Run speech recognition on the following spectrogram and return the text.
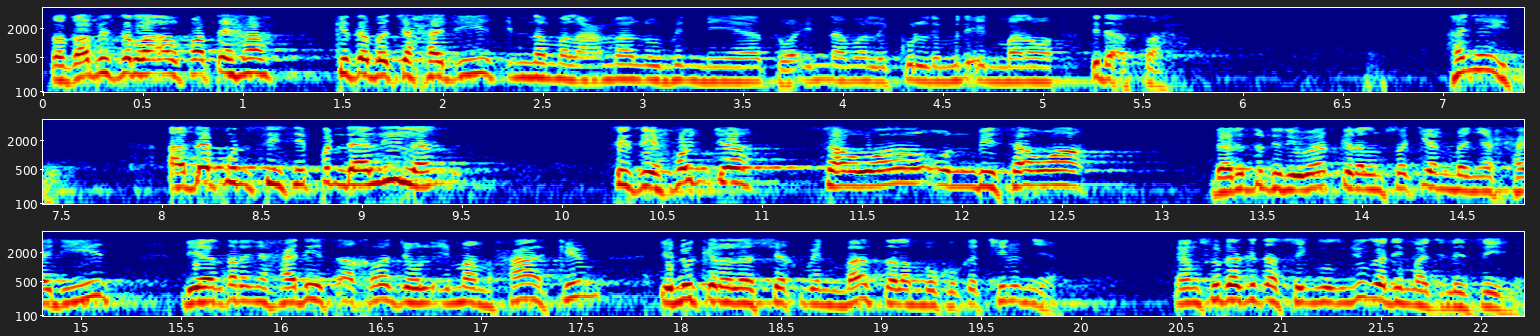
Tetapi setelah Al-Fatihah kita baca hadis innamal a'malu binniyat wa innamal likulli imrin ma tidak sah. Hanya itu. Adapun sisi pendalilan, sisi hujjah sawaun bisawa. Dan itu diriwayatkan dalam sekian banyak hadis, di antaranya hadis akhrajul Imam Hakim dinukil oleh Syekh bin Baz dalam buku kecilnya yang sudah kita singgung juga di majelis ini.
